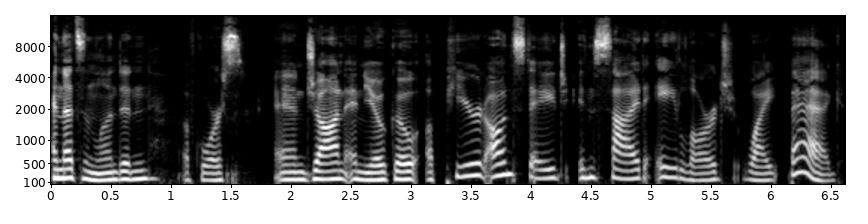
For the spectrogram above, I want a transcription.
and that's in London, of course. And John and Yoko appeared on stage inside a large white bag.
